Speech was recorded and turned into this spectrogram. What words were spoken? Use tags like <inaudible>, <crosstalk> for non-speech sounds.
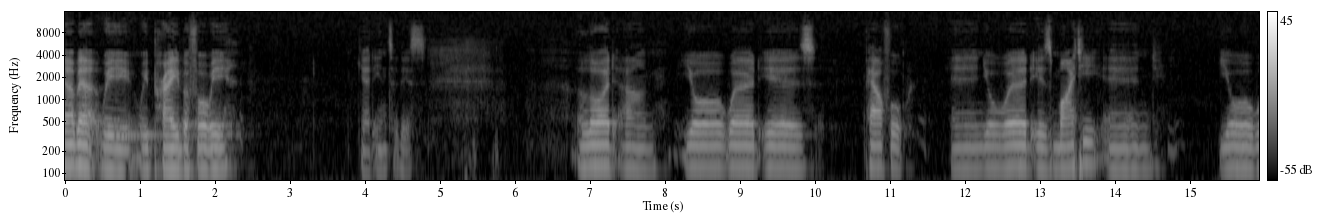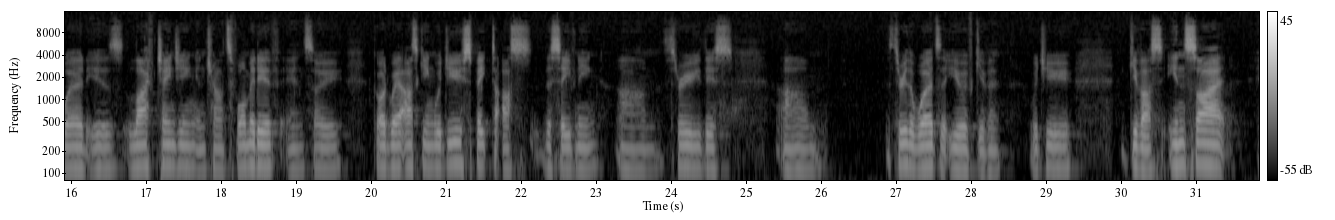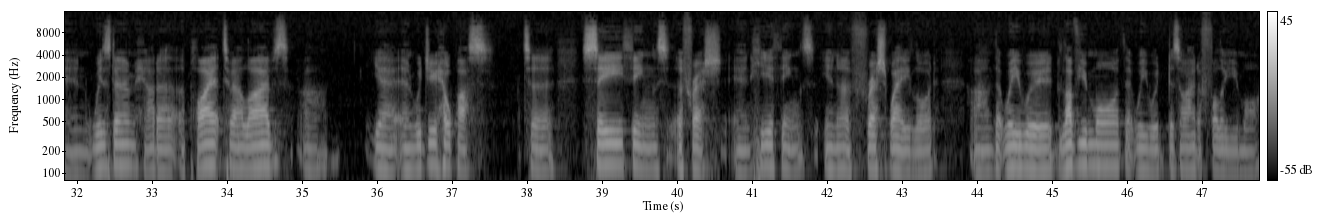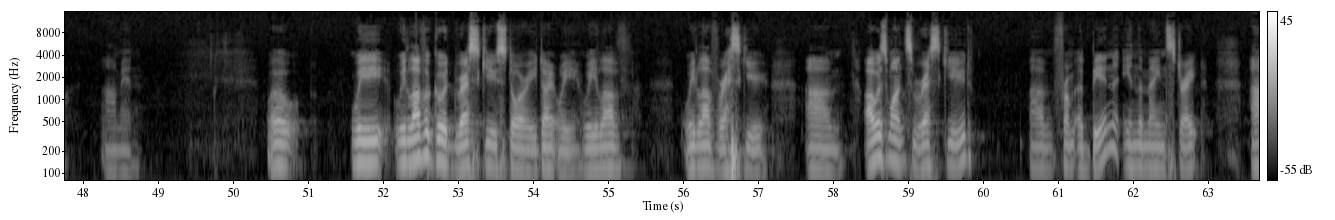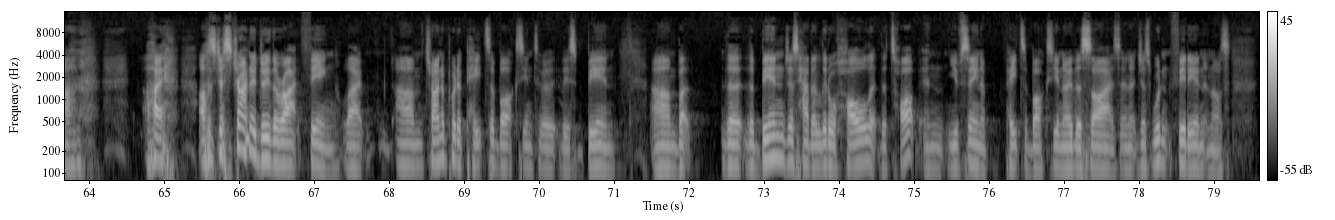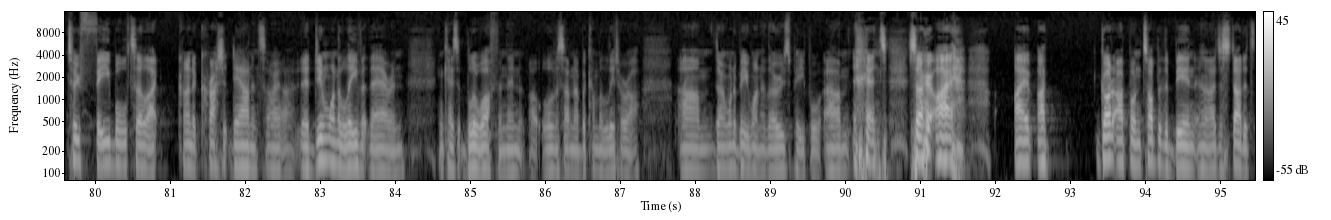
How about we, we pray before we get into this? Lord, um, your word is powerful and your word is mighty and your word is life changing and transformative. And so, God, we're asking, would you speak to us this evening um, through this, um, through the words that you have given? Would you give us insight and wisdom how to apply it to our lives? Um, yeah, and would you help us to see things afresh and hear things in a fresh way, Lord? Uh, that we would love you more, that we would desire to follow you more. Amen. Well, we we love a good rescue story, don't we? We love we love rescue. Um, I was once rescued um, from a bin in the main street. Um, <laughs> I I was just trying to do the right thing, like um, trying to put a pizza box into this bin, um, but the the bin just had a little hole at the top, and you've seen a pizza box, you know the size, and it just wouldn't fit in, and I was too feeble to like kind of crush it down, and so I, I didn't want to leave it there, and in case it blew off, and then all of a sudden I become a litterer. Um, don't want to be one of those people. Um, <laughs> and so I, I, I, got up on top of the bin and I just started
